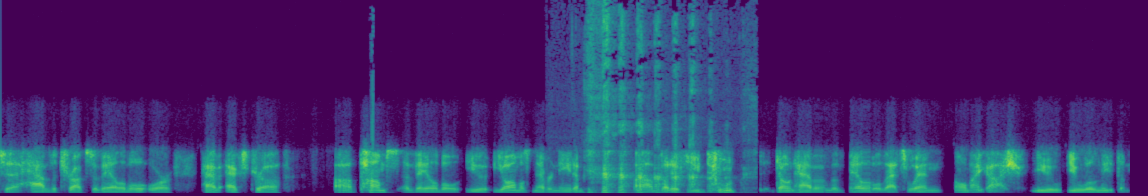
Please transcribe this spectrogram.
to have the trucks available or have extra uh, pumps available, you you almost never need them. Uh, but if you don't don't have them available, that's when oh my gosh, you you will need them.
